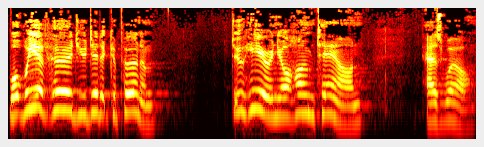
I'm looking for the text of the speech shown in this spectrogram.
What we have heard you did at Capernaum, do here in your hometown as well.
